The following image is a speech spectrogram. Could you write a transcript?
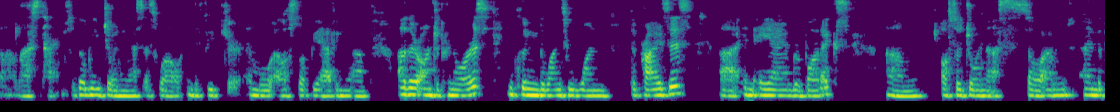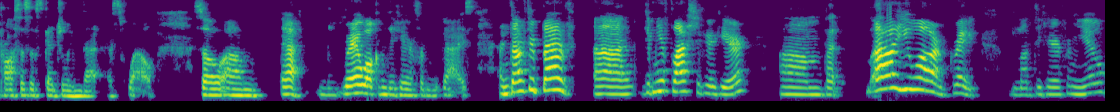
uh, last time. So they'll be joining us as well in the future. And we'll also be having um, other entrepreneurs, including the ones who won the prizes uh, in AI and robotics, um, also join us. So I'm in the process of scheduling that as well. So um, yeah, very welcome to hear from you guys. And Dr. Bev, uh, give me a flash if you're here. Um, but oh, you are great. Love to hear from you.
